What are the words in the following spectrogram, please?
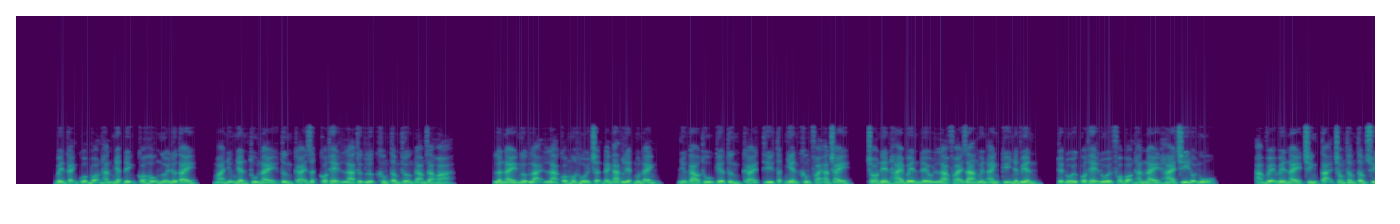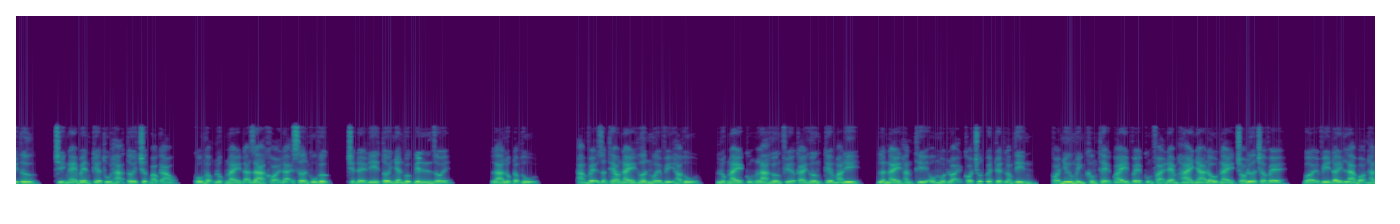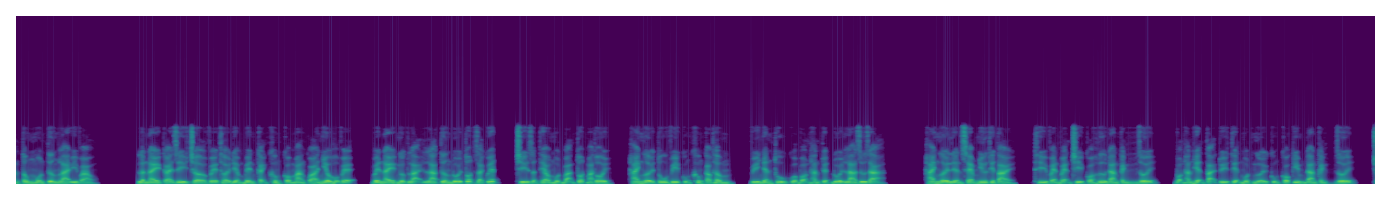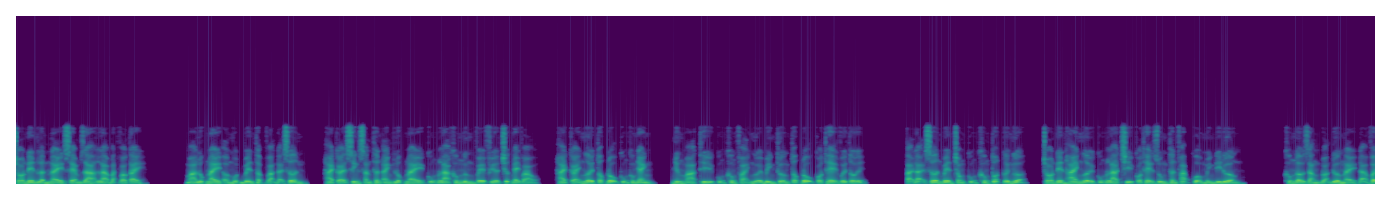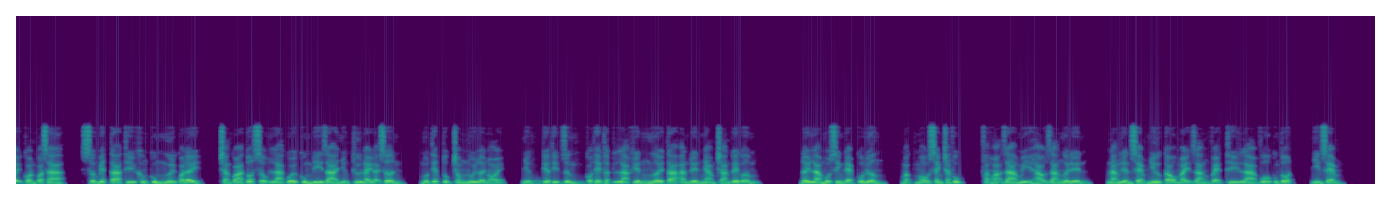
bên cạnh của bọn hắn nhất định có hộ người đưa tay, mà những nhân thủ này từng cái rất có thể là thực lực không tầm thường đám gia hỏa. Lần này ngược lại là có một hồi trận đánh ác liệt muốn đánh, những cao thủ kia từng cái thì tất nhiên không phải ăn chay, cho nên hai bên đều là phái gia nguyên anh kỳ nhân viên, tuyệt đối có thể đối phó bọn hắn này hai chi đội ngũ. Ám vệ bên này chính tại trong thâm tâm suy tư, chỉ ngay bên kia thủ hạ tới trước báo cáo, cố ngộng lúc này đã ra khỏi đại sơn khu vực, triệt để đi tới nhân vực biên giới. Là lúc động thủ. Ám vệ dẫn theo này hơn mười vị hảo thủ, lúc này cũng là hướng phía cái hướng kia mà đi lần này hắn thì ôm một loại có chút quyết tuyệt lòng tin, coi như mình không thể quay về cũng phải đem hai nha đầu này cho đưa trở về, bởi vì đây là bọn hắn tông môn tương lai ủy vào. Lần này cái gì trở về thời điểm bên cạnh không có mang quá nhiều hộ vệ, bên này ngược lại là tương đối tốt giải quyết, chỉ dẫn theo một bạn tốt mà thôi, hai người tu vi cũng không cao thâm, vì nhân thủ của bọn hắn tuyệt đối là dư giả. Hai người liền xem như thiên tài, thì vẹn vẹn chỉ có hư đan cảnh giới, bọn hắn hiện tại tùy tiện một người cũng có kim đan cảnh giới, cho nên lần này xem ra là bắt vào tay. Mà lúc này ở một bên thập vạn đại sơn, hai cái xinh xắn thân ảnh lúc này cũng là không ngừng về phía trước này vào hai cái người tốc độ cũng không nhanh, nhưng mà thì cũng không phải người bình thường tốc độ có thể với tới. Tại đại sơn bên trong cũng không tốt cưỡi ngựa, cho nên hai người cũng là chỉ có thể dùng thân pháp của mình đi đường. Không ngờ rằng đoạn đường này đã vậy còn quá xa, sớm biết ta thì không cùng ngươi qua đây, chẳng qua tốt xấu là cuối cùng đi ra những thứ này đại sơn, muốn tiếp tục trong núi lời nói, những tia thịt rừng có thể thật là khiến người ta ăn đến nhàm chán ghê gớm. Đây là một xinh đẹp cô nương, mặc màu xanh trang phục, phát họa ra mỹ hảo dáng người đến, nàng liền xem như cau mày dáng vẻ thì là vô cùng tốt, nhìn xem.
